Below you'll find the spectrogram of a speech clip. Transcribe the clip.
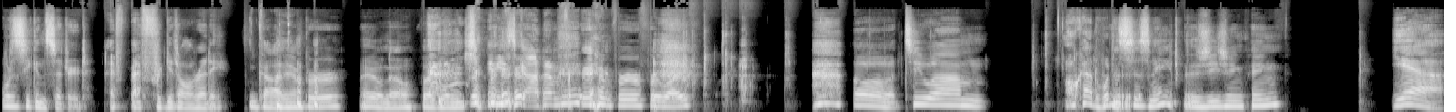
What is he considered? I, I forget already. God Emperor. I don't know. Fucking Chinese God Emperor. Emperor for life. Oh, to um. Oh God, what is his name? Xi Jinping. Yeah,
